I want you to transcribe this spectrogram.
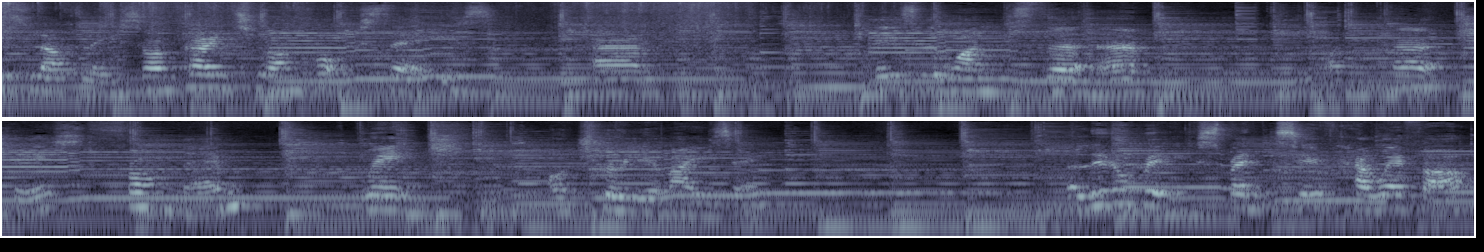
is lovely. So I'm going to unbox these. Um, these are the ones that um, I purchased from them, which are truly amazing. A little bit expensive, however,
